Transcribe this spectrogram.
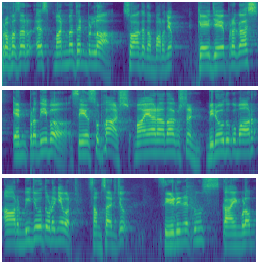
പ്രൊഫസർ എസ് മന്മഥൻ പിള്ള സ്വാഗതം പറഞ്ഞു. K. Jayaprakash N. Pradeep C. S. Subhash Maya Radhakrishnan Vinod Kumar R. Biju തുടങ്ങിയവർ സംസാരിച്ചു. C. D. Net news Kayamkulam.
